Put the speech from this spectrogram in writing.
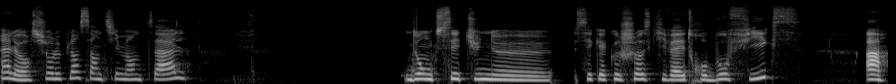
Alors, sur le plan sentimental, donc c'est une c'est quelque chose qui va être au beau fixe. Ah,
